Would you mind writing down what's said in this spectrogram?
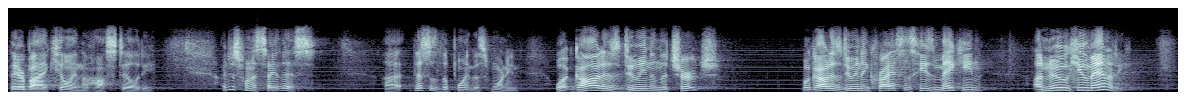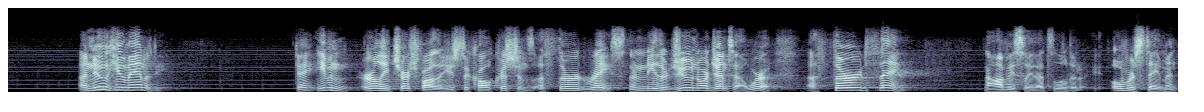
thereby killing the hostility. I just want to say this. Uh, this is the point this morning. What God is doing in the church, what God is doing in Christ, is He's making a new humanity. A new humanity. Okay? Even early church fathers used to call Christians a third race. They're neither Jew nor Gentile. We're a, a third thing. Now, obviously, that's a little bit overstatement,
